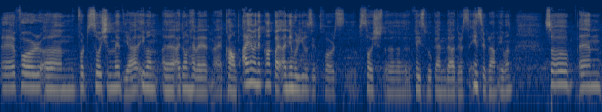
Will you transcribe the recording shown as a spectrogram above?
Uh, for um, for social media. Even uh, I don't have an account. I have an account, but I never use it for social uh, Facebook and the others, Instagram even. So um,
